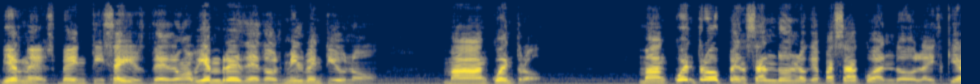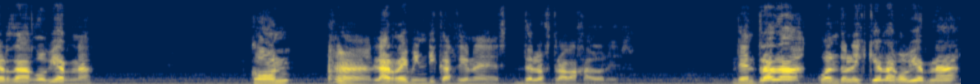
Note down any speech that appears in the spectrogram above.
Viernes 26 de noviembre de 2021. Me encuentro. Me encuentro pensando en lo que pasa cuando la izquierda gobierna con las reivindicaciones de los trabajadores. De entrada, cuando la izquierda gobierna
